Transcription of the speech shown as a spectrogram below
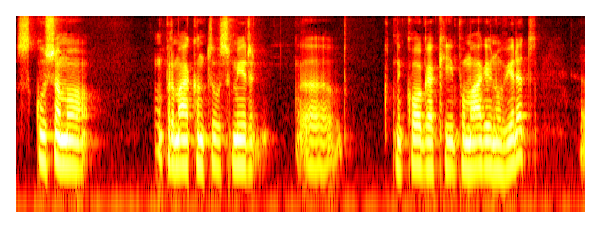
skušamo premakniti v smer uh, nekoga, ki pomaga inovirati, uh,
